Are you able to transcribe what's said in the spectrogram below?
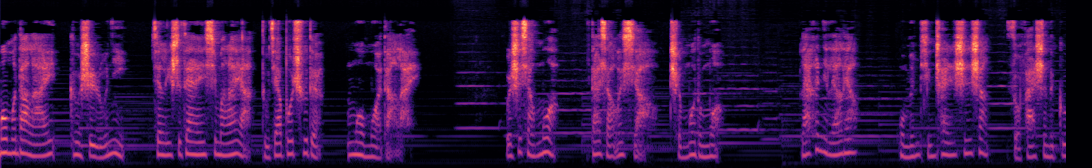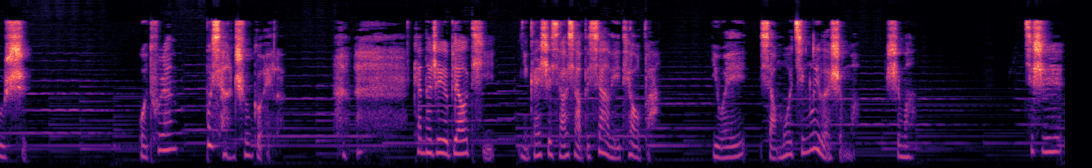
默默到来，故事如你。这里是在喜马拉雅独家播出的《默默到来》，我是小莫，大小的小，沉默的默，来和你聊聊我们平常人身上所发生的故事。我突然不想出轨了，看到这个标题，你该是小小的吓了一跳吧？以为小莫经历了什么，是吗？其实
